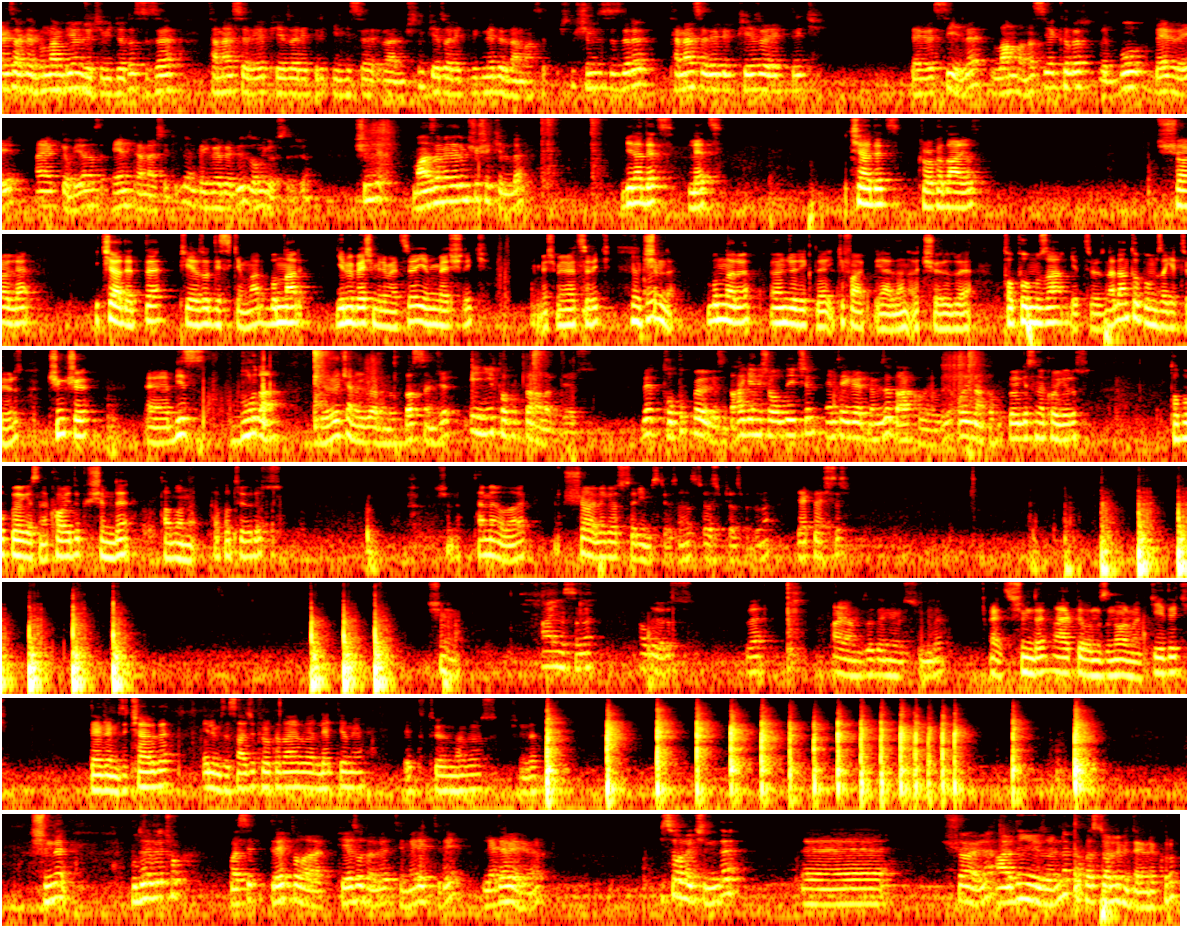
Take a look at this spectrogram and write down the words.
Evet arkadaşlar bundan bir önceki videoda size temel seviye piezoelektrik bilgisi vermiştim. Piezoelektrik nedirden bahsetmiştim. Şimdi sizlere temel seviye bir piezoelektrik devresiyle lamba nasıl yakılır ve bu devreyi ayakkabıya nasıl en temel şekilde entegre edebiliriz onu göstereceğim. Şimdi malzemelerim şu şekilde. Bir adet led, iki adet crocodile, şöyle iki adet de piezo diskim var. Bunlar 25 mm, 25'lik, 25 mm'lik. Şimdi bunları öncelikle iki farklı yerden açıyoruz ve topuğumuza getiriyoruz. Neden topuğumuza getiriyoruz? Çünkü e, biz buradan yürürken uyguladığımız basıncı en iyi topuktan alabiliyoruz. Ve topuk bölgesi daha geniş olduğu için entegre etmemize daha kolay oluyor. O yüzden topuk bölgesine koyuyoruz. Topuk bölgesine koyduk. Şimdi tabanı kapatıyoruz. Şimdi temel olarak şöyle göstereyim istiyorsanız çalışıp çalışmadığını. Yaklaştır. Şimdi aynısını alıyoruz ve ayağımıza deniyoruz şimdi. Evet şimdi ayakkabımızı normal giydik. Devremiz içeride. Elimizde sadece krokodil ve led yanıyor. Led tutuyorum daha doğrusu. Şimdi Şimdi bu devre çok basit. Direkt olarak piezoda ürettiğim elektriği LED'e veriyorum. Bir sonrakinde eee şöyle Arduino üzerinde kapasitörlü bir devre kurup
